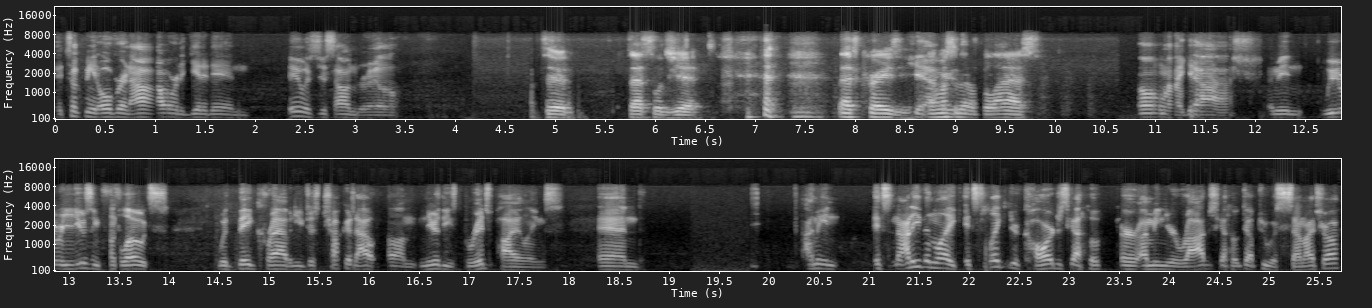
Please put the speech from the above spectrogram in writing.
it took me over an hour to get it in. It was just unreal. Dude, that's legit. that's crazy. Yeah, that must have been a blast. Oh my gosh! I mean, we were using floats with big crab, and you just chuck it out um, near these bridge pilings, and I mean, it's not even like it's like your car just got hooked, or I mean, your rod just got hooked up to a semi truck,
